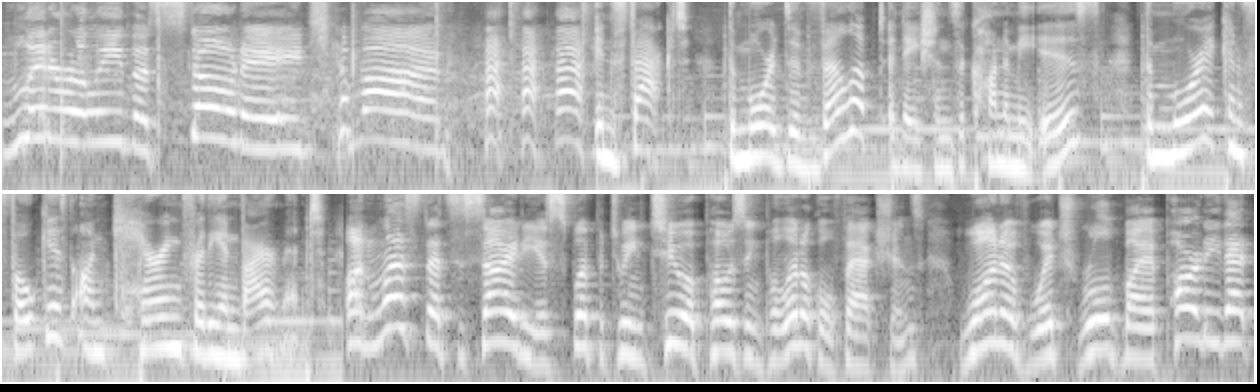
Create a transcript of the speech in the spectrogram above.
literally the Stone Age. Come on. In fact, the more developed a nation's economy is, the more it can focus on caring for the environment. Unless that society is split between two opposing political factions, one of which ruled by a party that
